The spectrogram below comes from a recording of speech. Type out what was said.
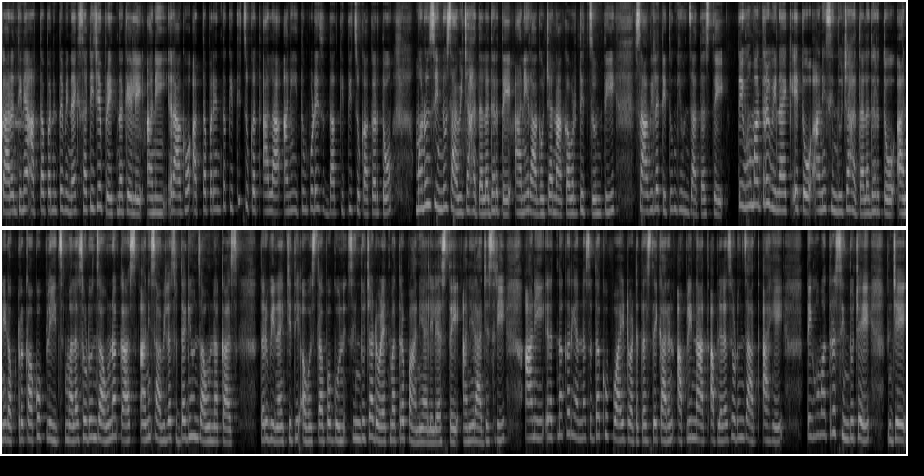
कारण तिने आत्तापर्यंत विनायकसाठी जे प्रयत्न केले आणि राघव आत्तापर्यंत किती चुकत आला आणि इथून पुढे सुद्धा किती चुका करतो म्हणून सिंधू सावीच्या हाताला धरते आणि राघवच्या नाकावर टिचून ती सावीला तिथून घेऊन जात असते. तेव्हा मात्र विनायक येतो आणि सिंधूच्या हाताला धरतो. आणि डॉक्टर काकू प्लीज मला सोडून जाऊ नकास आणि सावीलासुद्धा घेऊन जाऊ नकास. तर विनायकची ती अवस्था बघून सिंधूच्या डोळ्यात मात्र पाणी आलेले असते आणि राजश्री आणि रत्नाकर यांनासुद्धा खूप वाईट वाटत असते कारण आपली नात आपल्याला सोडून जात आहे. तेव्हा मात्र सिंधूचे जे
